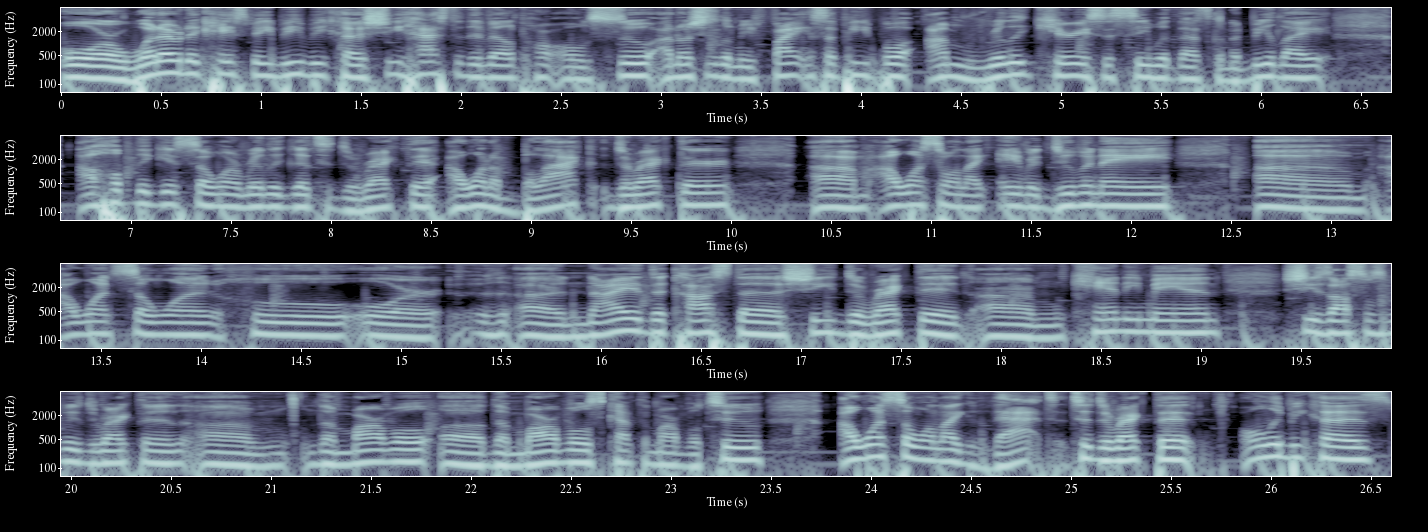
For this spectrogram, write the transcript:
or whatever the case may be because she has to develop her own suit. I know she's gonna be fighting some people. I'm really curious to see what that's gonna be like. I hope they get someone really good to direct it. I want a black director. Um, I want someone like Ava DuVernay. Um, I want someone who or uh, Nia DaCosta. She directed um, Candyman. She's also supposed to be directing um, the Marvel, uh, the Marvels, Captain Marvel 2. I want someone like that to direct it, only because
